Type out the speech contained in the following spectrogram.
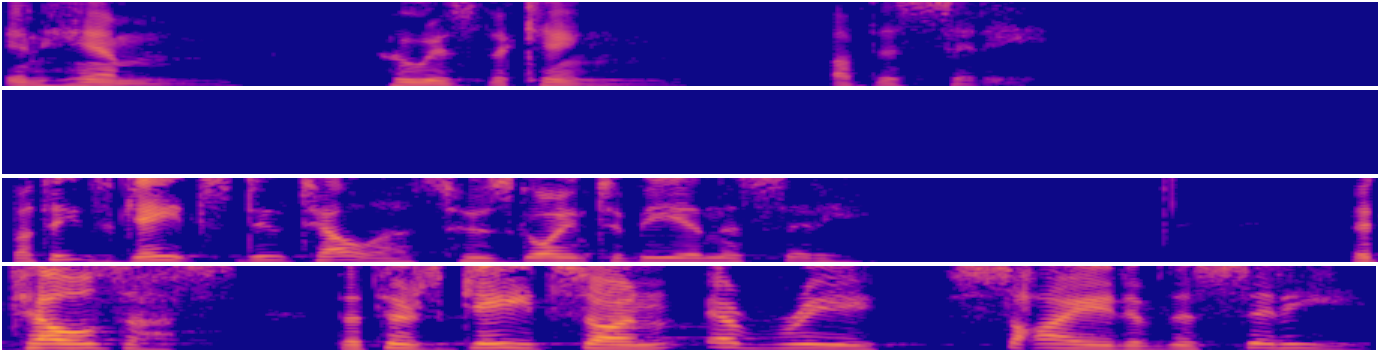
in Him who is the King of this city. But these gates do tell us who's going to be in this city. It tells us that there's gates on every side of this city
